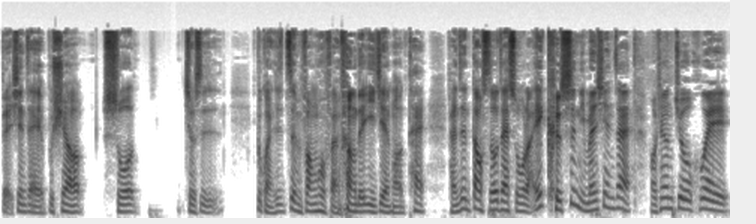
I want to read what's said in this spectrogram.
对，现在也不需要说，就是不管是正方或反方的意见哦，太反正到时候再说了。诶，可是你们现在好像就会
